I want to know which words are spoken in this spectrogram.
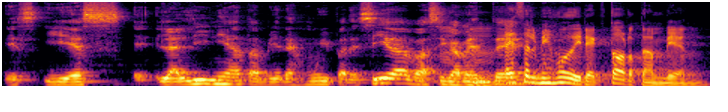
es, y es... La línea también es muy parecida, básicamente. Es el mismo director también.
